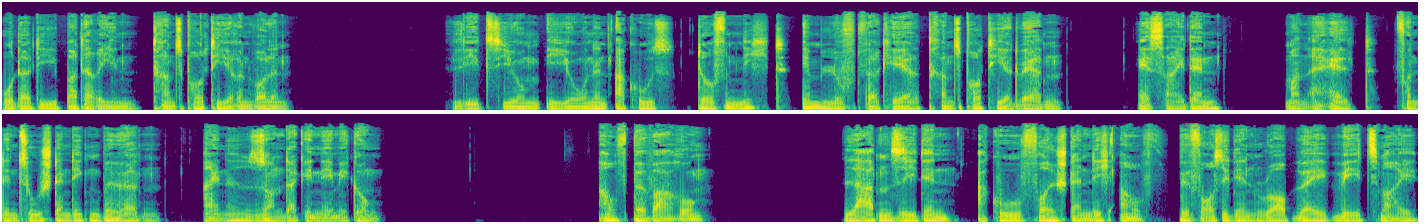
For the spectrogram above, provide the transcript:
oder die Batterien transportieren wollen. Lithium-Ionen-Akkus dürfen nicht im Luftverkehr transportiert werden, es sei denn, man erhält von den zuständigen Behörden eine Sondergenehmigung. Aufbewahrung Laden Sie den Akku vollständig auf, bevor Sie den Robway W2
